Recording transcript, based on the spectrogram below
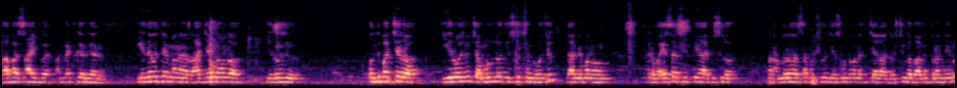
బాబాసాహెబ్ అంబేద్కర్ గారు ఏదైతే మన రాజ్యాంగంలో ఈరోజు పొందుపరిచారో ఈ రోజు నుంచి అమలులో తీసుకొచ్చిన రోజు దాన్ని మనం ఇక్కడ వైఎస్ఆర్సీపీ ఆఫీసులో మన అందరూ సమక్షంలో చేసుకుంటాం అనేది చాలా అదృష్టంగా భావిస్తున్నాను నేను.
